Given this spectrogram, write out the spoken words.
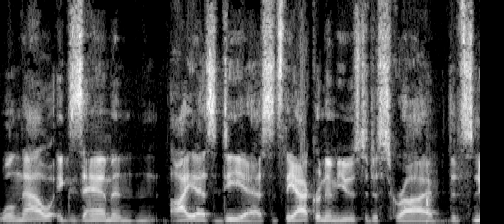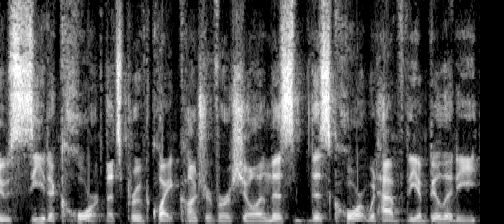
will now examine ISDS. It's the acronym used to describe this new CETA court that's proved quite controversial. And this, this court would have the ability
